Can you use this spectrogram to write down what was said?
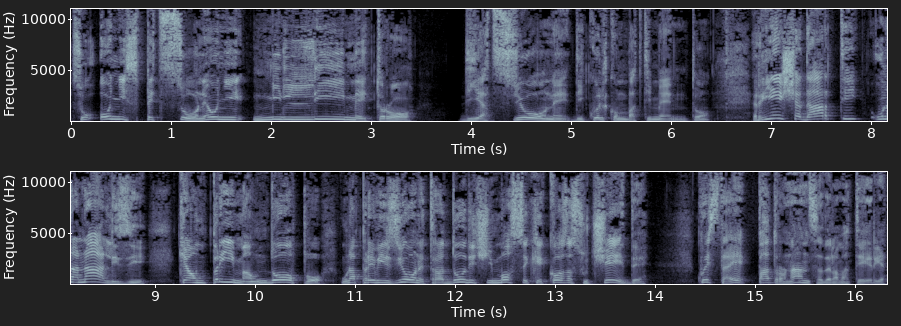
su ogni spezzone, ogni millimetro di azione di quel combattimento, riesce a darti un'analisi che ha un prima, un dopo, una previsione tra 12 mosse che cosa succede. Questa è padronanza della materia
